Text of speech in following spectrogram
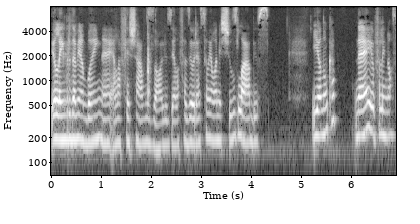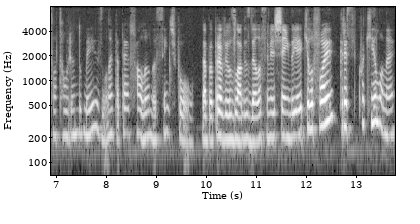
Eu lembro da minha mãe, né, ela fechava os olhos e ela fazia oração e ela mexia os lábios. E eu nunca, né, eu falei, nossa, ela tá orando mesmo, né? Tá até falando assim, tipo, dava pra ver os lábios dela se mexendo. E aquilo foi, cresci com aquilo, né?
